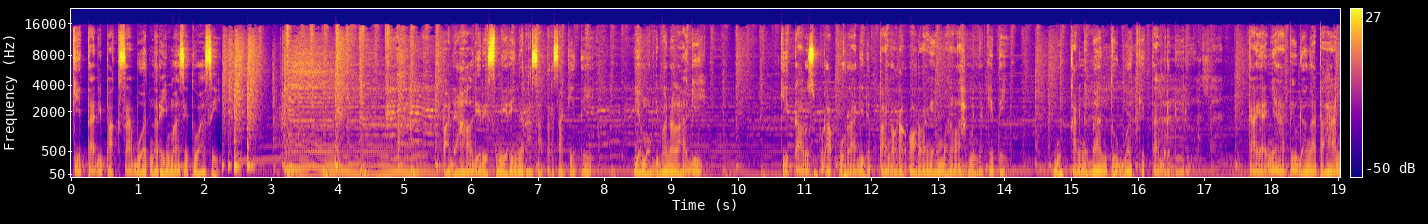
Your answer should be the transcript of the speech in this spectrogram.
kita dipaksa buat nerima situasi. Padahal diri sendiri ngerasa tersakiti, ya mau gimana lagi? Kita harus pura-pura di depan orang-orang yang malah menyakiti, bukan ngebantu buat kita berdiri. Kayaknya hati udah gak tahan,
